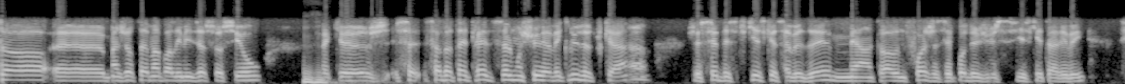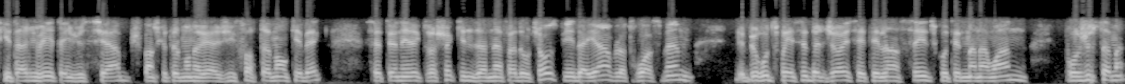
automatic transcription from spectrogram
ça euh, majoritairement par les médias sociaux. Mhm. Fait que ça, doit être très difficile. Moi, je suis avec lui de tout cœur. J'essaie d'expliquer ce que ça veut dire, mais encore une fois, je ne sais pas de justifier ce qui est arrivé. Ce qui est arrivé est injustifiable. Je pense que tout le monde a réagi fortement au Québec. C'est un électrochoc qui nous a amené à faire d'autres choses. Puis d'ailleurs, il y a trois semaines, le bureau du principe de Joyce a été lancé du côté de Manawan pour justement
